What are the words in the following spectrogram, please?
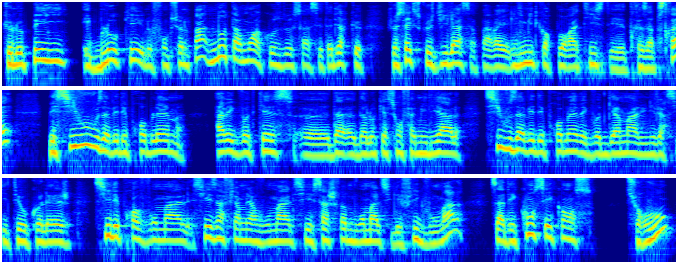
que le pays est bloqué et ne fonctionne pas, notamment à cause de ça. C'est-à-dire que je sais que ce que je dis là, ça paraît limite corporatiste et très abstrait, mais si vous, vous avez des problèmes avec votre caisse euh, d'allocation familiale, si vous avez des problèmes avec votre gamin à l'université, au collège, si les profs vont mal, si les infirmières vont mal, si les sages-femmes vont mal, si les flics vont mal, ça a des conséquences sur vous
